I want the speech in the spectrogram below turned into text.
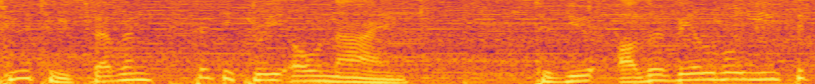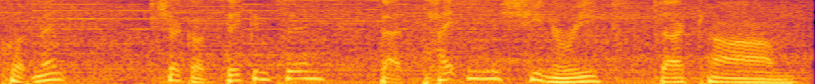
227 5309. To view other available used equipment, check out dickinson.titanmachinery.com.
